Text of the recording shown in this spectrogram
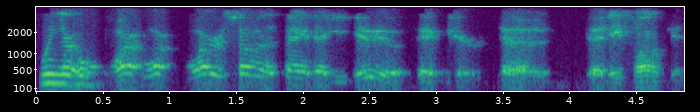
When so what, what, what are some of the things that you do to a picture to, to debunk it?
